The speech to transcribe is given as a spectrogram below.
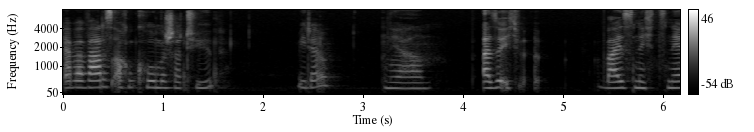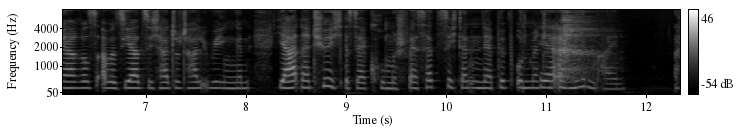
Aber war das auch ein komischer Typ? Wieder? Ja, also ich weiß nichts Näheres, aber sie hat sich halt total über ihn... Gen ja, natürlich ist er komisch. Wer setzt sich dann in der Bib unmittelbar Ja. neben ein?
